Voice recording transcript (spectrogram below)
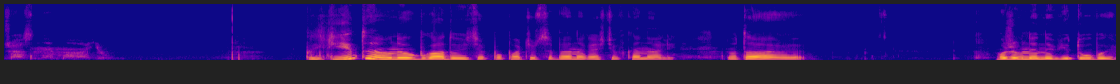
зараз не маю. Прикиньте, вони обрадуються, побачать себе нарешті в каналі. Ну та. Може вони не в Ютубері.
